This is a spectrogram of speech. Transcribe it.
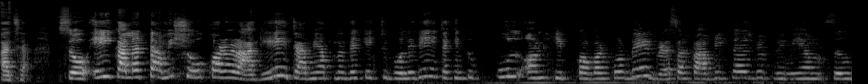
আচ্ছা সো এই কালারটা আমি শো করার আগে এটা আমি আপনাদেরকে একটু বলে দিই এটা কিন্তু ফুল অন হিপ কভার করবে ড্রেসার ফ্যাব্রিকটা আসবে প্রিমিয়াম সিল্ক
